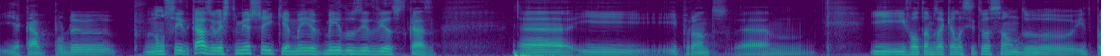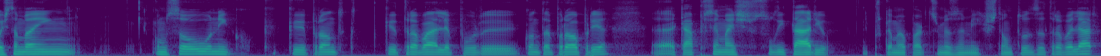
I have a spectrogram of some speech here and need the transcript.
e acabo por, uh, por, não sair de casa. Eu este mês saí que é meia, meia dúzia de vezes de casa. Uh, e, e, pronto. Um, e, voltamos àquela situação do. E depois também, como sou o único que, que pronto, que, que, trabalha por conta própria, uh, acaba por ser mais solitário, porque a maior parte dos meus amigos estão todos a trabalhar.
